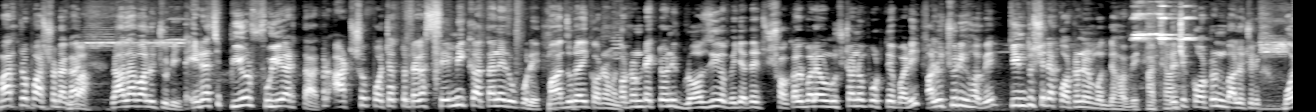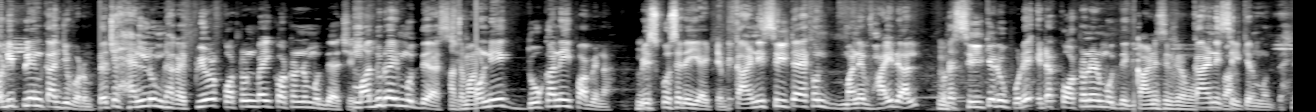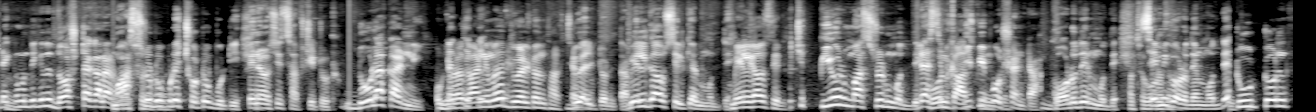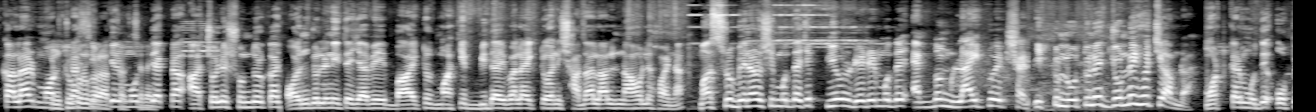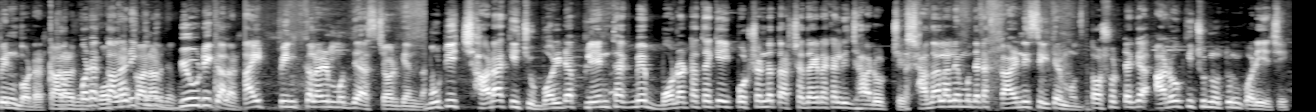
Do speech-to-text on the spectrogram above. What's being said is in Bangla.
মাত্র পাঁচশো টাকা রাধা বালুচুরি এটা হচ্ছে পিওর ফুলিয়ার তার। আটশো পঁচাত্তর টাকা সেমি কাতানের উপরে মাদুরাই কটন কটনটা একটু অনেক গ্লজি হবে যাতে সকালবেলা অনুষ্ঠানও পড়তে পারি। বালুচুরি হবে কিন্তু সেটা কটনের মধ্যে হবে। আচ্ছা। হচ্ছে cotton Baluchari body plain Kanjivaram. এটা হচ্ছে হ্যান্ডলুম ঢাকায়। পিওর কটন বাই কটনের মধ্যে আছে। মাদুরাইয়ের মধ্যে আছে। আচ্ছা, অনেক দোকানেই পাবে না। বিস্কোসের এই আইটেম কার্নি সিল্কটা এখন মানে ভাইরাল ওটা সিল্কের উপরে এটা কটনের মধ্যে কার্নি সিল্কের মধ্যে কার্নি সিল্কের মধ্যে। এটার মধ্যে কিন্তু দশটা কালার মাস্টার উপরে। ছোট বুটি বেনারসি সাবস্টিটিউট ডোলা কার্নি ডোরা কার্নির মধ্যে ডুয়েল টোন থাকছে। ডুয়েল টোনটা বেলগাঁও সিল্কের মধ্যে। বেলগাঁও সিল্ক হচ্ছে পিওর মাশরুর মধ্যে এটা ডিপি কিন্তু। পোর্শনটা গরদের মধ্যে আচ্ছা, সেমি গরদের। গরদের মধ্যে। টু টোন কালার two-tone সিল্কের মধ্যে একটা আঁচলে সুন্দর কাজ অঞ্জলি নিতে যাবে বা একটু মাকে বিদায় বেলা একটুখানি সাদা লাল না হলে হয় না। মাশরু বেনারসির মধ্যে আছে পিওর রেড এর মধ্যে একদম লাইট ওয়েট শাড়ি একটু নতুনের জন্যই হচ্ছে আমরা। মটকার মধ্যে ওপেন বর্ডার কত কালারই। বিউটি কালার লাইট পিঙ্ক কালারের মধ্যে আসছে অর্গেন্দা বুটি ছাড়া কিছু বডিটা প্লেন থাকবে বর্ডারটা থেকে এই পোর্শনটা তার সাথে একটা খালি ঝাড় উঠছে। সাদা লালের মধ্যে একটা কার্নি সিল্কের মধ্যে। তসরটাকে আরও কিছু নতুন করিয়েছি।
